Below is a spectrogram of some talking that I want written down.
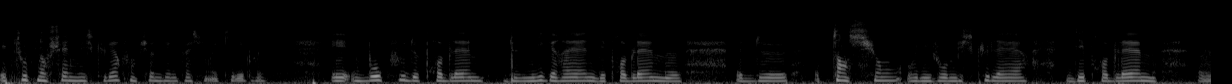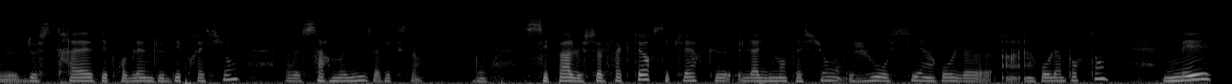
Et toutes nos chaînes musculaires fonctionnent d'une façon équilibrée. Et beaucoup de problèmes de migraine, des problèmes euh, de tension au niveau musculaire, des problèmes euh, de stress, des problèmes de dépression euh, s'harmonisent avec ça. C'est pas le seul facteur, c'est clair que l'alimentation joue aussi un rôle, un rôle important. Mais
